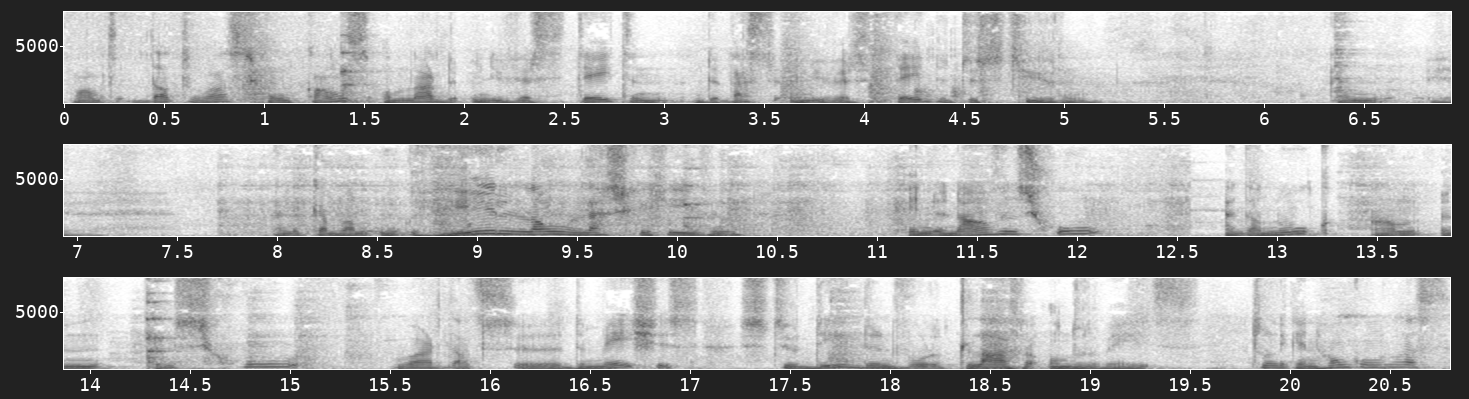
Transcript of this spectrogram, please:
Want dat was hun kans om naar de universiteiten, de beste universiteiten, te sturen. En, eh, en ik heb dan ook heel lang lesgegeven in een avondschool. En dan ook aan een, een school waar dat ze, de meisjes studeerden voor het lager onderwijs. Toen ik in Hongkong was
